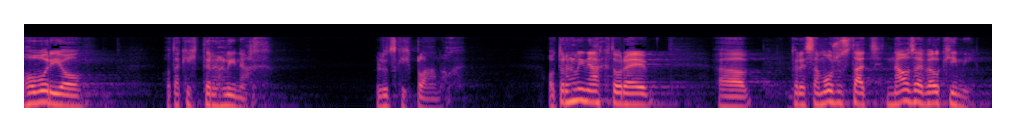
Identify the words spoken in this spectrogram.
hovorí o, o takých trhlinách v ľudských plánoch. O trhlinách, ktoré, ktoré sa môžu stať naozaj veľkými.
